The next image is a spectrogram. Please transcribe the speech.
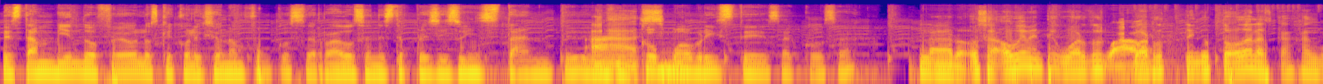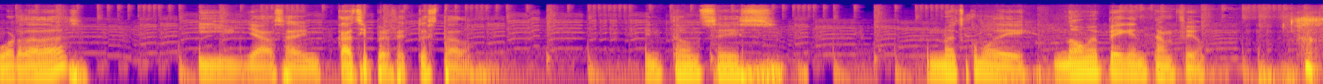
están viendo feo los que coleccionan Funkos cerrados en este preciso instante. Ah, ¿Cómo sí. abriste esa cosa? Claro, o sea, obviamente guardo, Wow. guardo, tengo todas las cajas guardadas y ya, o sea, en casi perfecto estado. Entonces, no es como de, no me peguen tan feo.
